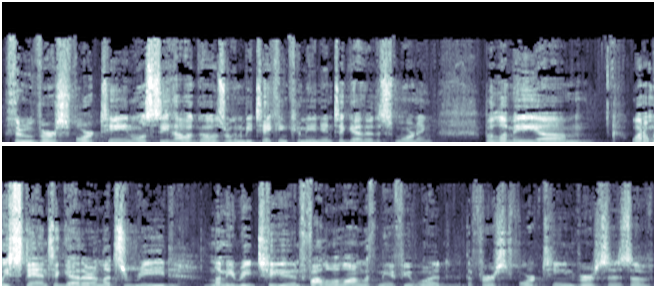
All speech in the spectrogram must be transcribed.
through verse 14. We'll see how it goes. We're going to be taking communion together this morning. But let me, um, why don't we stand together and let's read. Let me read to you and follow along with me, if you would, the first 14 verses of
